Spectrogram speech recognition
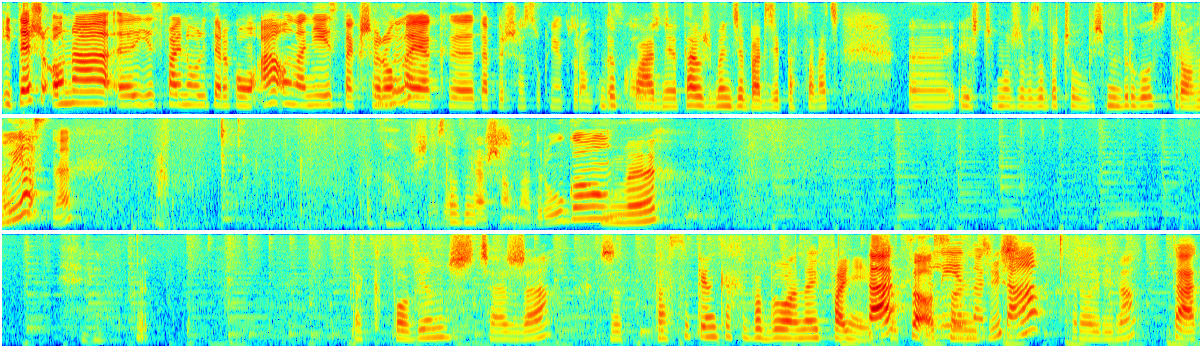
I też ona e, jest fajną literką A, ona nie jest tak szeroka jak e, ta pierwsza suknia, którą pokazywałaś. Dokładnie, ta już będzie bardziej pasować. E, jeszcze może zobaczyłybyśmy drugą stronę. No jasne. Dobrze, Zapraszam na drugą. My. Tak powiem szczerze, że ta sukienka chyba była najfajniejsza. Tak? Co Czyli jednak osądzisz, ta? Karolina? Tak.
